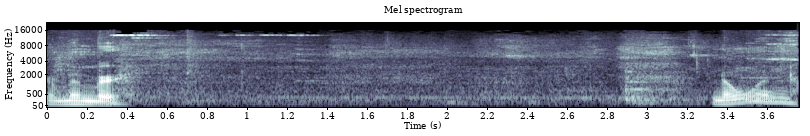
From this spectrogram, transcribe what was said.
Remember, no one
